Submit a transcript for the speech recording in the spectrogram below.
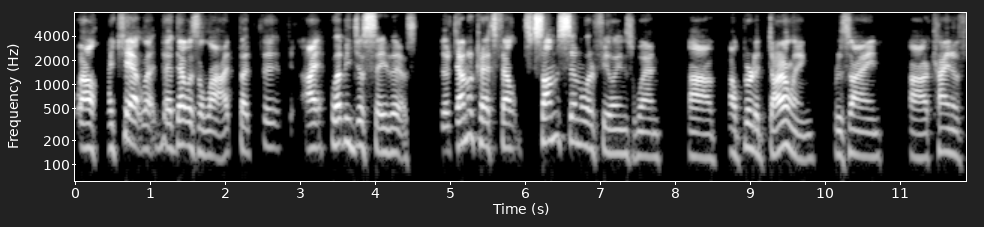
Well, I can't let that, that was a lot, but the, I, let me just say this. The Democrats felt some similar feelings when uh, Alberta Darling resigned uh, kind of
